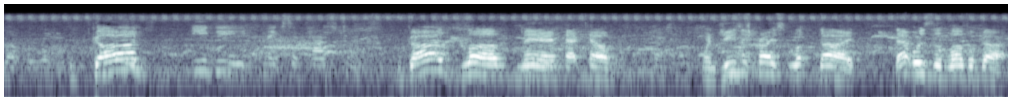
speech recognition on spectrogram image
lovely. God ED makes it past tense. God loved man at Calvary. When Jesus Christ died, that was the love of God.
